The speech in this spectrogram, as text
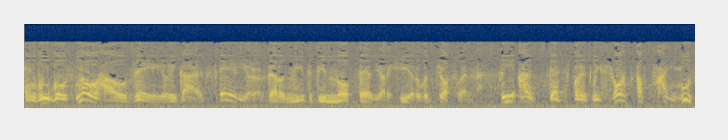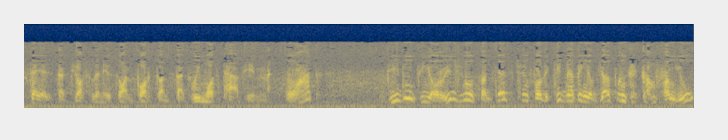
and we both know how they regard failure. There need be no failure here with Jocelyn. We are desperately short of time. Who says that Jocelyn is so important that we must have him? What? Didn't the original suggestion for the kidnapping of Jocelyn come from you?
